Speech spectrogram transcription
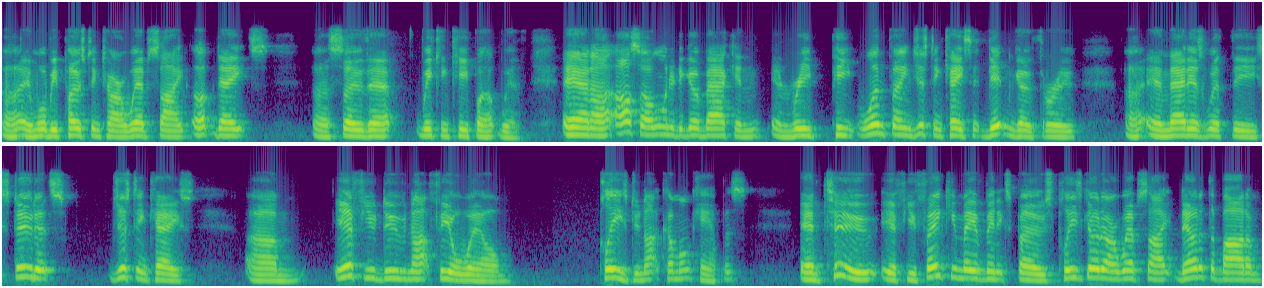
uh, and we'll be posting to our website updates uh, so that we can keep up with. And uh, also, I wanted to go back and, and repeat one thing just in case it didn't go through, uh, and that is with the students, just in case. Um, if you do not feel well, please do not come on campus. And two, if you think you may have been exposed, please go to our website. Down at the bottom,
